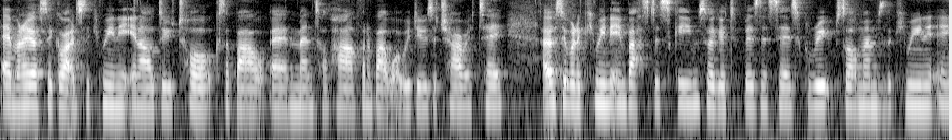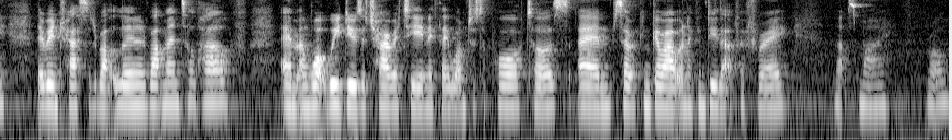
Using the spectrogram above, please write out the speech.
um, and I also go out into the community and I'll do talks about um, mental health and about what we do as a charity. I also run a community ambassador scheme, so I go to businesses, groups, or members of the community. that are interested about learning about mental health um, and what we do as a charity, and if they want to support us, um, so I can go out and I can do that for free. That's my role.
